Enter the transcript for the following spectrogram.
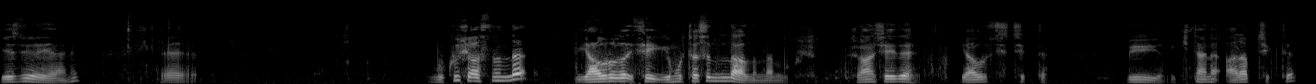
geziyor yani. Ee, bu kuş aslında yavru şey yumurtasını da aldım ben bu kuş. Şu an şeyde yavru çıktı. Büyüyor. İki tane Arap çıktı.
